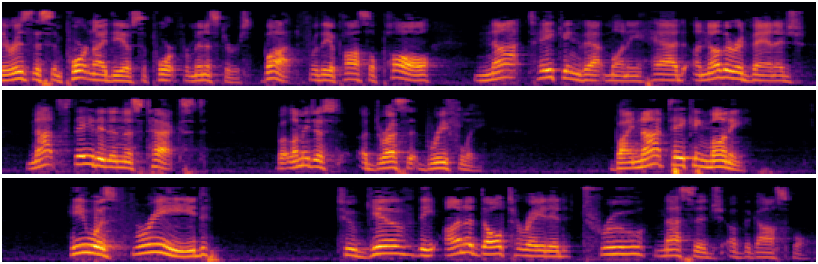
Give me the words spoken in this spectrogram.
there is this important idea of support for ministers, but for the apostle Paul, not taking that money had another advantage, not stated in this text, but let me just address it briefly. By not taking money, he was freed to give the unadulterated, true message of the gospel.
